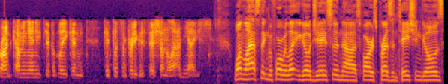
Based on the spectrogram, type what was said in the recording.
front coming in, you typically can can put some pretty good fish on the on the ice. One last thing before we let you go, Jason, uh, as far as presentation goes,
